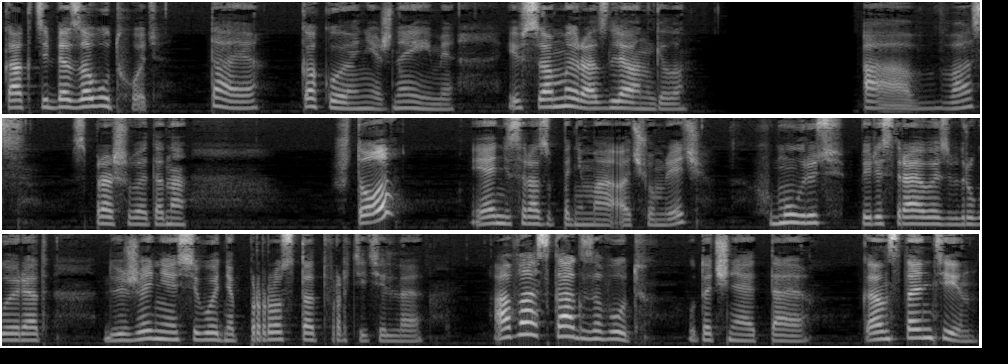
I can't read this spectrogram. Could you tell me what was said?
«Как тебя зовут хоть?» «Тая». «Какое нежное имя. И в самый раз для ангела». «А вас?» — спрашивает она. «Что?» Я не сразу понимаю, о чем речь. Хмурюсь, перестраиваясь в другой ряд. Движение сегодня просто отвратительное. «А вас как зовут?» — уточняет Тая. «Константин».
